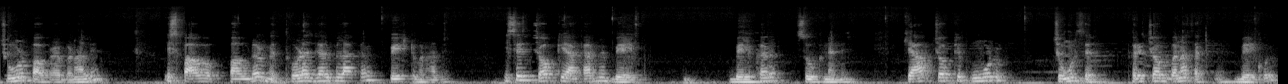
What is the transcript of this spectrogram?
चूर्ण पाउडर बना लें, इस पाउडर में थोड़ा जल मिलाकर पेस्ट बना लें, इसे चौक के आकार में बेल, बेलकर सूखने दें। क्या आप चौक के पूर्ण चूर्ण से फिर चौक बना सकते हैं। बिल्कुल।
